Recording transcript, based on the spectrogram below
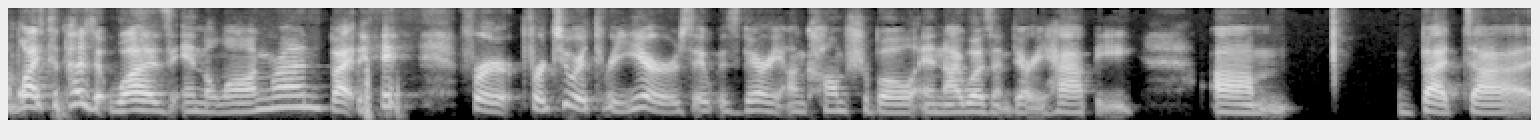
well i suppose it was in the long run but for for two or three years it was very uncomfortable and i wasn't very happy um, but uh,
